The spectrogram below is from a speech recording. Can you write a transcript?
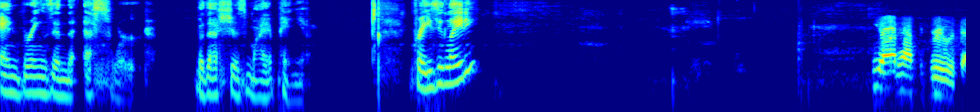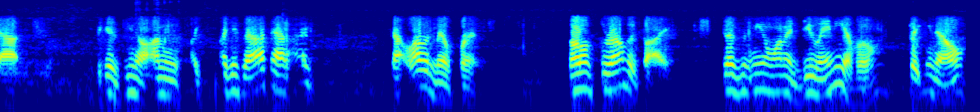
and brings in the S word. But that's just my opinion. Crazy lady? Yeah, I'd have to agree with that because you know, I mean, like like I said, I've had I've got a lot of male friends that I'm surrounded by. Doesn't mean I want to do any of them, but you know,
